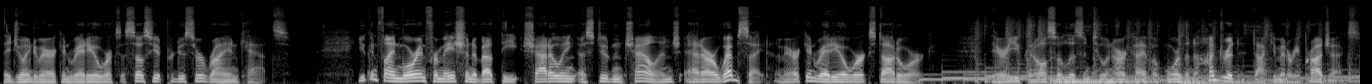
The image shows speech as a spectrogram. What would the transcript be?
They joined American Radio Works associate producer Ryan Katz. You can find more information about the Shadowing a Student Challenge at our website, AmericanRadioWorks.org. There you can also listen to an archive of more than 100 documentary projects.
